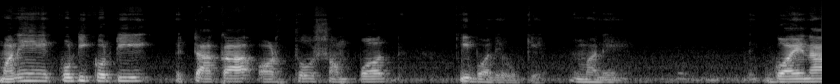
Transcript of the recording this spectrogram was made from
মানে কোটি কোটি টাকা, অর্থ, সম্পদ, কি বলে ওকে? মানে গয়না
